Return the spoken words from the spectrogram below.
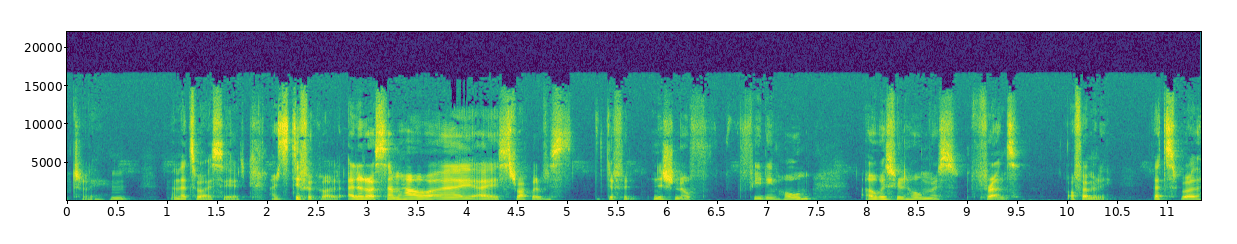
actually, Hmm. and that's why I see it. But it's difficult. I don't know. Somehow I I struggle with the definition of feeling home. I always feel home as friends or family. That's where the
